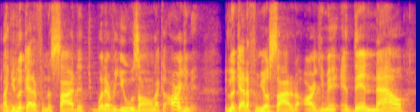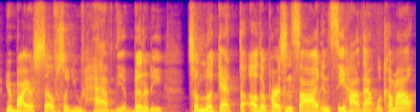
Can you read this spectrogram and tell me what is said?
like you mm-hmm. look at it from the side that whatever you was on like an argument. You look at it from your side of the argument and then now you're by yourself so you have the ability to look at the other person's side and see how that would come out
